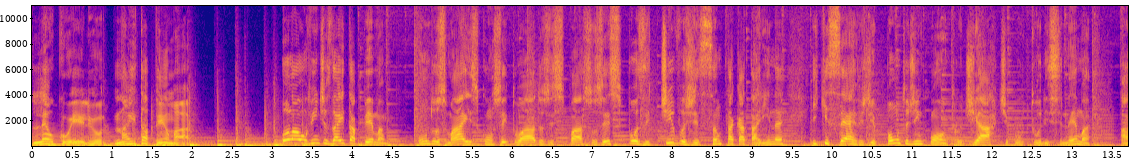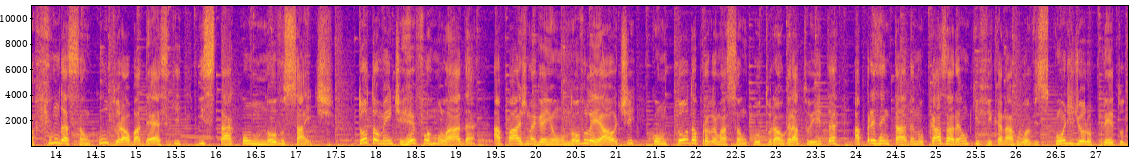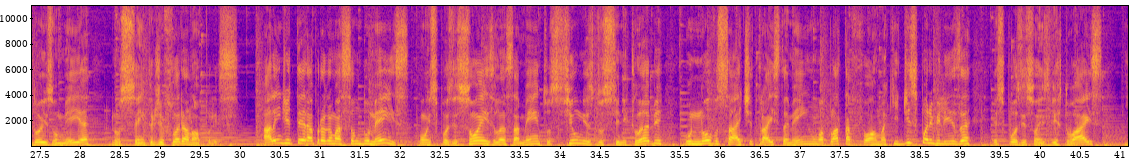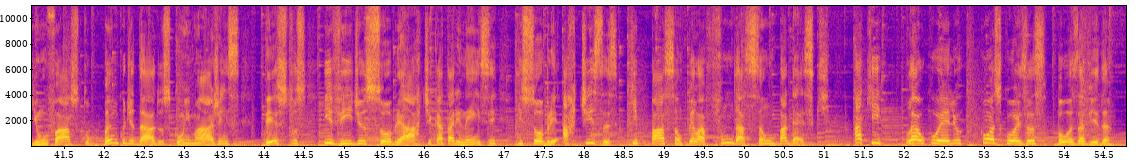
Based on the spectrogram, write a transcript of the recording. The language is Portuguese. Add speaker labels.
Speaker 1: Léo Coelho, na Itapema.
Speaker 2: Olá, ouvintes da Itapema. Um dos mais conceituados espaços expositivos de Santa Catarina e que serve de ponto de encontro de arte, cultura e cinema, a Fundação Cultural Badesc está com um novo site. Totalmente reformulada, a página ganhou um novo layout com toda a programação cultural gratuita apresentada no casarão que fica na rua Visconde de Ouro Preto 216, no centro de Florianópolis. Além de ter a programação do mês, com exposições, lançamentos, filmes do Cine Club, o novo site traz também uma plataforma que disponibiliza exposições virtuais e um vasto banco de dados com imagens, textos e vídeos sobre a arte catarinense e sobre artistas que passam pela Fundação Badesc. Aqui, Léo Coelho com as coisas boas da vida.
